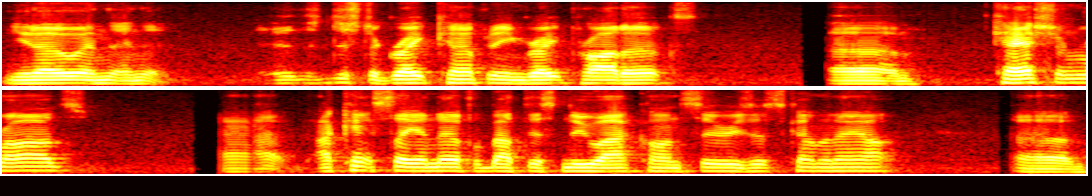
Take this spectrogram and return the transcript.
you know, and and it's just a great company and great products. Um, Cashion rods. I, I can't say enough about this new Icon series that's coming out. Um,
